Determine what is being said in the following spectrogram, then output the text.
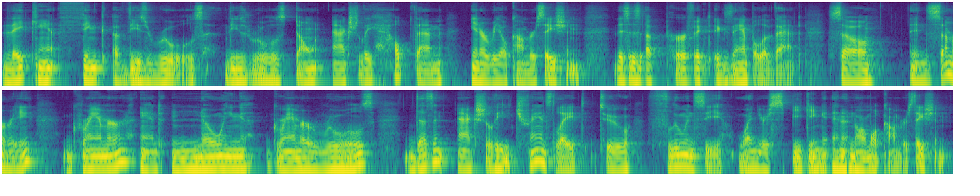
they can't think of these rules. These rules don't actually help them in a real conversation. This is a perfect example of that. So, in summary, grammar and knowing grammar rules doesn't actually translate to fluency when you're speaking in a normal conversation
